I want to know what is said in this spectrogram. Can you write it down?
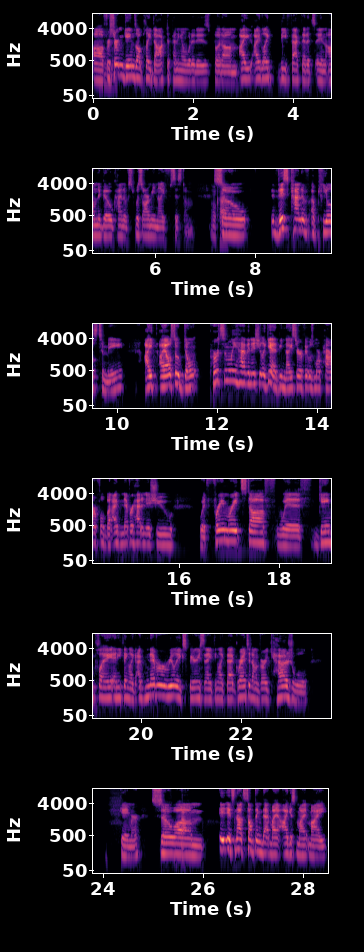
Uh, for Mhm. certain games, I'll play dock depending on what it is, but um, I I like the fact that it's an on the go kind of Swiss Army knife system. Okay. So this kind of appeals to me. I I also don't personally have an issue. Like, yeah, it'd be nicer if it was more powerful, but I've never had an issue with frame rate stuff, with gameplay, anything like. I've never really experienced anything like that. Granted, I'm a very casual gamer, so um, it, it's not something that my I guess my my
